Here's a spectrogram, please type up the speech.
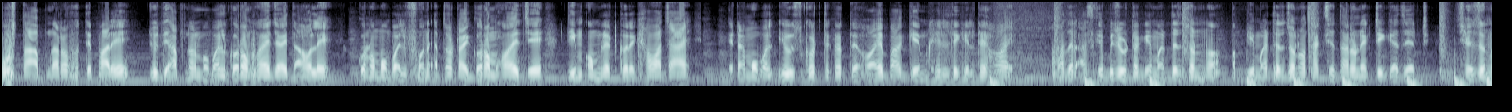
অবস্থা আপনারও হতে পারে। যদি আপনার মোবাইল গরম হয়ে যায়, তাহলে কোনো মোবাইল ফোন এতটাই গরম হয় যে ডিম অমলেট করে খাওয়া যায়। এটা মোবাইল ইউজ করতে করতে হয় বা গেম খেলতে খেলতে হয়। আমাদের আজকে ভিডিওটা গেমারদের জন্য গেমারদের জন্য থাকছে দারুণ একটি গ্যাজেট। সেই জন্য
